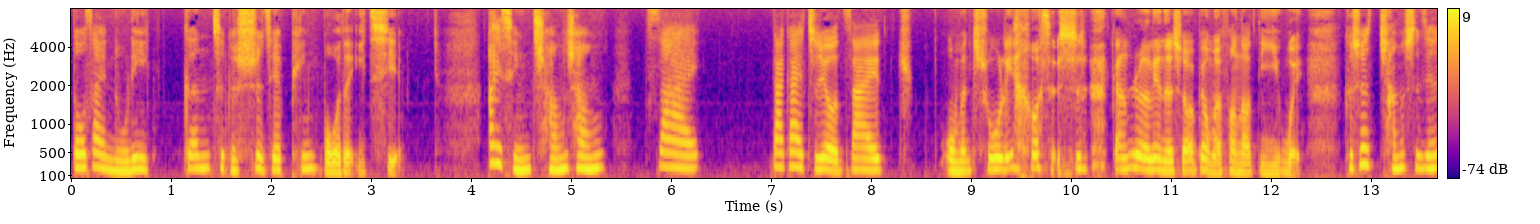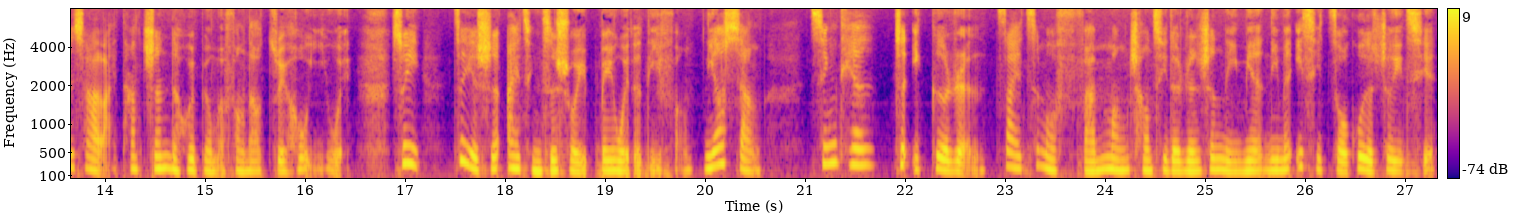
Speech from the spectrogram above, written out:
都在努力跟这个世界拼搏的一切，爱情常常在大概只有在。我们初恋或者是刚热恋的时候被我们放到第一位，可是长时间下来，它真的会被我们放到最后一位。所以这也是爱情之所以卑微的地方。你要想，今天这一个人在这么繁忙长期的人生里面，你们一起走过的这一切，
